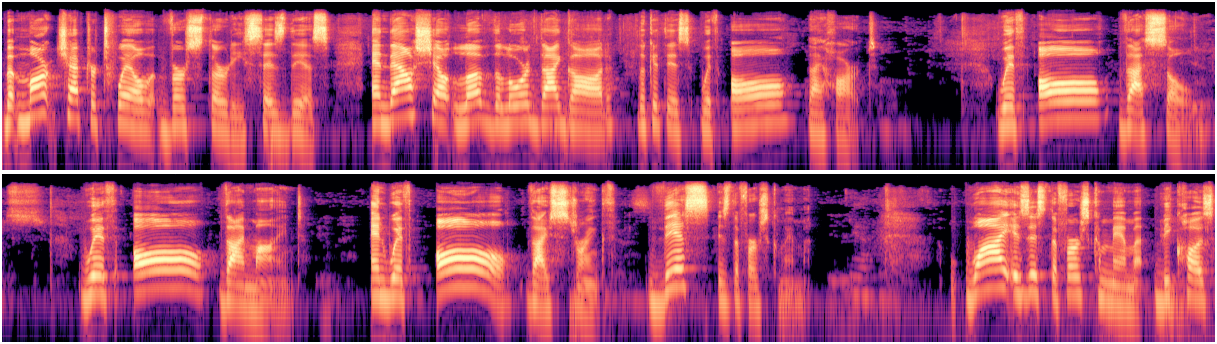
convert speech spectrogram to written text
But Mark chapter 12, verse 30 says this And thou shalt love the Lord thy God, look at this, with all thy heart, with all thy soul, with all thy mind and with all thy strength. This is the first commandment. Why is this the first commandment? Because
